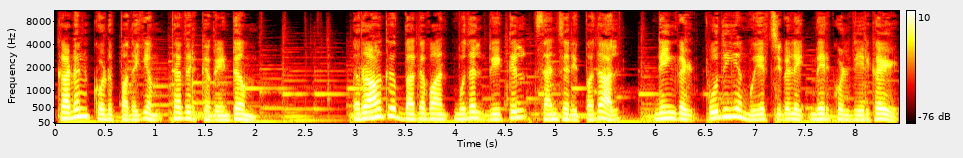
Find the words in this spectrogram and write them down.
கடன் கொடுப்பதையும் தவிர்க்க வேண்டும். ராகு பகவான் முதல் வீட்டில் சஞ்சரிப்பதால் நீங்கள் புதிய முயற்சிகளை மேற்கொள்வீர்கள்.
